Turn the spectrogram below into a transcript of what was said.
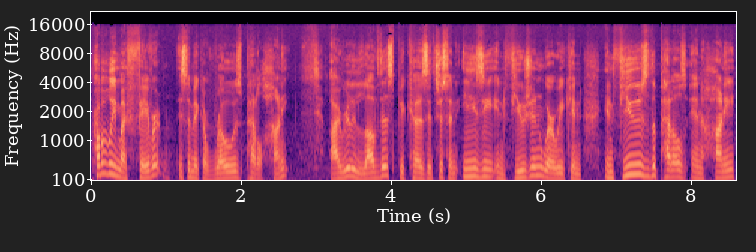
Probably my favorite is to make a rose petal honey. I really love this because it's just an easy infusion where we can infuse the petals in honey,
